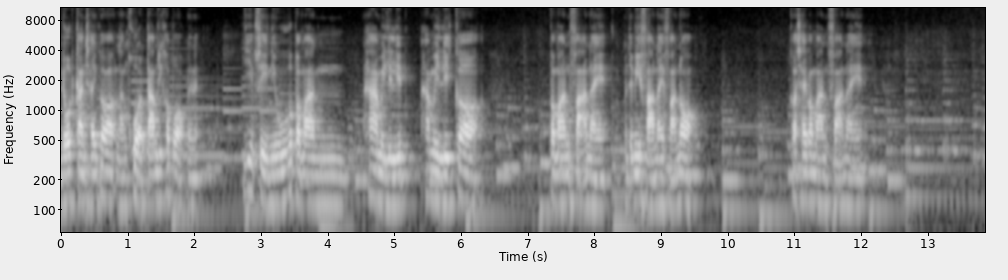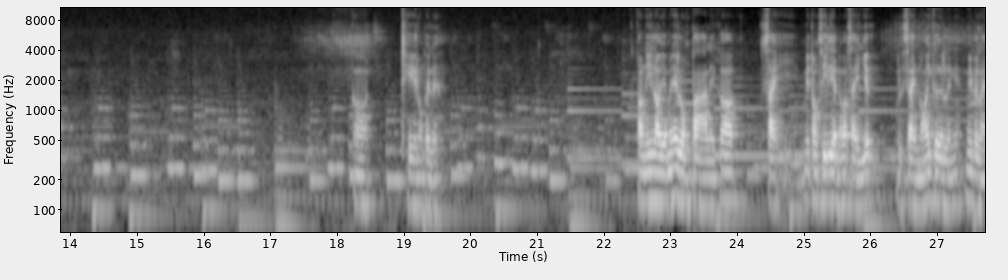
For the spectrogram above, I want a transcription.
โดสการใช้ก็หลังขวดตามที่เขาบอกเลยเนี่ยยี่บสี่นิ้วก็ประมาณห้ามิลลิลิตรห้ามิลลิลิตรก็ประมาณฝาใน มันจะมีฝาในฝานอก ก็ใช้ประมาณฝาใน ก็เทลงไปเลย ตอนนี้เรายังไม่ได้ลงปลาเลยก็ใส่ไม่ต้องซีเรียสนะว่าใส่เยอะหรือใส่น้อยเกินอะไรเงี้ยไม่เป็นไร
